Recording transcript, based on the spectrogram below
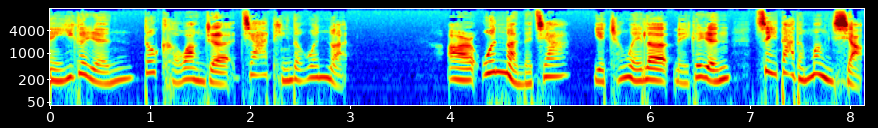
每一个人都渴望着家庭的温暖，而温暖的家也成为了每个人最大的梦想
